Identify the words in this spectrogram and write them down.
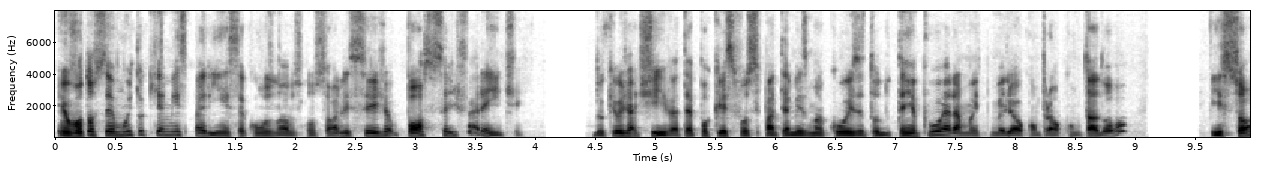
eu vou torcer muito que a minha experiência com os novos consoles seja possa ser diferente. do que eu já tive. Até porque se fosse para ter a mesma coisa todo tempo, era muito melhor comprar um computador e só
